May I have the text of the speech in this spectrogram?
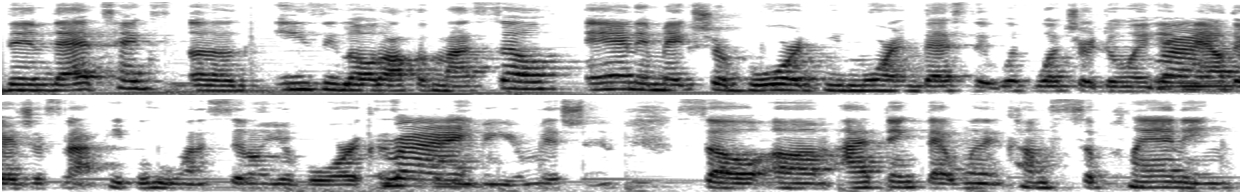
Then that takes a easy load off of myself, and it makes your board be more invested with what you're doing. Right. And now there's just not people who want to sit on your board because Right. they believe in your mission. So um, I think that when it comes to planning,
